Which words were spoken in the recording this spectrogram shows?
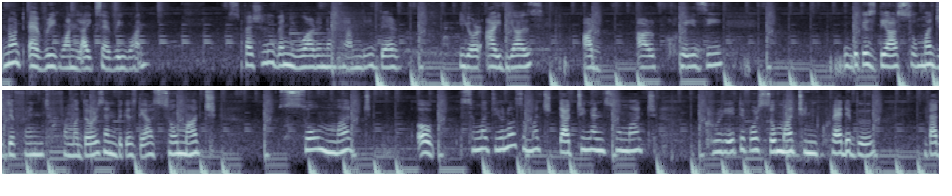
not everyone likes everyone. Especially when you are in a family where your ideas are are crazy because they are so much different from others and because they are so much so much uh, so much you know so much touching and so much creative or so much incredible that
